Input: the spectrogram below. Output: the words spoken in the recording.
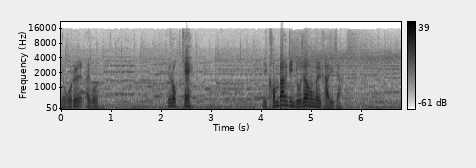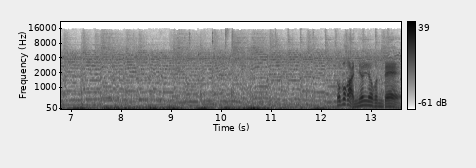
요거를 아이고 요렇게 이 건방진 요정을 가리자. 서버가 안 열려 근데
